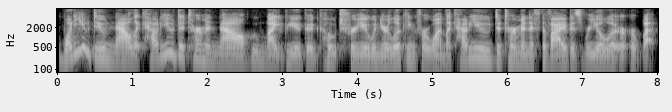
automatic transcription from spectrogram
what do you do now like how do you determine now who might be a good coach for you when you're looking for one like how do you determine if the vibe is real or, or what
